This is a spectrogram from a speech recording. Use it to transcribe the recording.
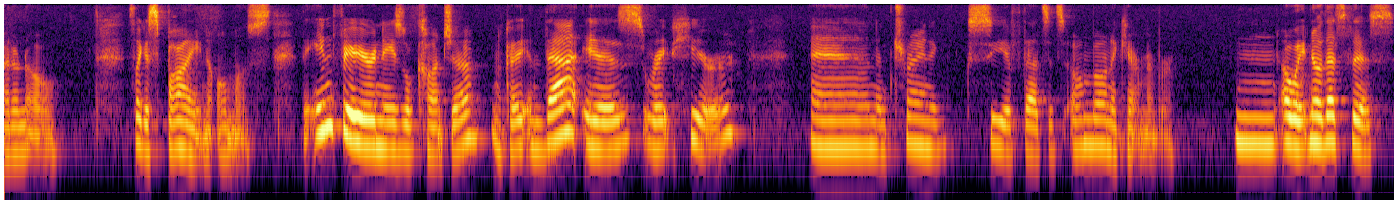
I don't know. It's like a spine almost. The inferior nasal concha, okay, and that is right here. And I'm trying to see if that's its own bone. I can't remember. Mm, oh wait, no, that's this.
